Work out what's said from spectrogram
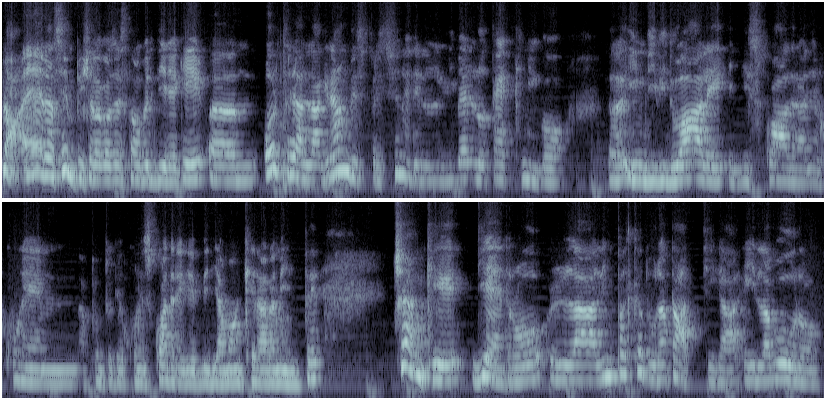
No, era semplice la cosa che stavo per dire, che ehm, oltre alla grande espressione del livello tecnico eh, individuale e di squadra di alcune, appunto, di alcune squadre che vediamo anche raramente, c'è anche dietro la, l'impalcatura tattica e il lavoro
